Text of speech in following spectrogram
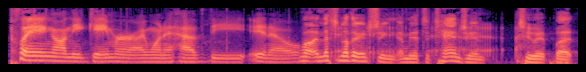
playing on the gamer. I want to have the, you know. Well, and that's another interesting. I mean, it's a tangent to it, but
